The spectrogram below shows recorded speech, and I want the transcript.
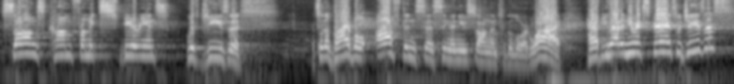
Songs come from experience with Jesus. So the Bible often says, sing a new song unto the Lord. Why? Have you had a new experience with Jesus?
